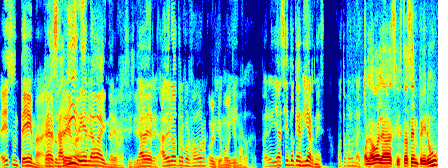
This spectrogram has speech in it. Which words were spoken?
Es un tema. Claro, es un salir tema, es la vaina. tema, sí, sí, Y a sí. ver, a ver otro, por favor. Último, último. ya siento que es viernes. Voy a tomar una Hola, hola, si estás en Perú,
